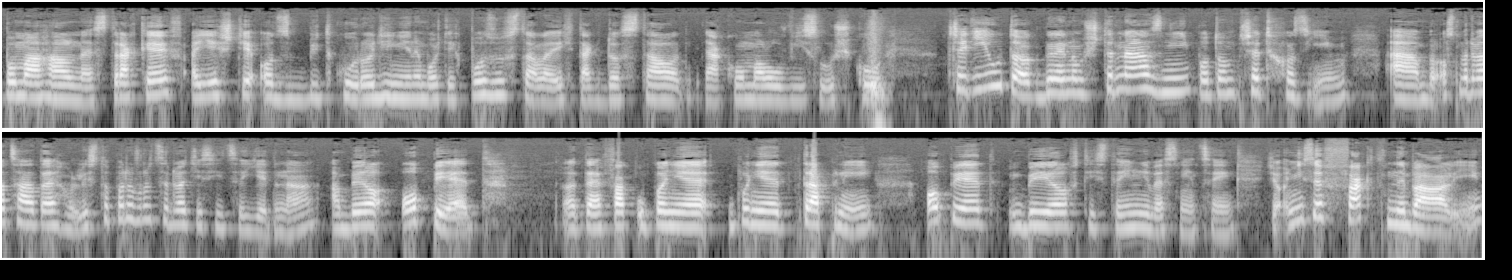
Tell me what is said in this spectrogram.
pomáhal nést rakev a ještě od zbytku rodině nebo těch pozůstalých tak dostal nějakou malou výslužku. Třetí útok byl jenom 14 dní po tom předchozím a byl 28. listopadu v roce 2001 a byl opět to je fakt úplně, úplně trapný, opět byl v té stejné vesnici. Že oni se fakt nebáli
